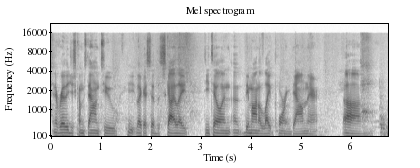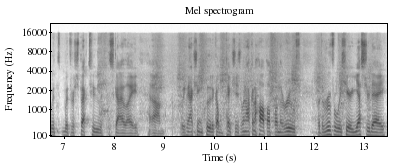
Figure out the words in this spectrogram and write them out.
and it really just comes down to, like I said, the skylight detail and uh, the amount of light pouring down there. Um, with, with respect to the skylight, um, we can actually include a couple pictures. We're not going to hop up on the roof, but the roofer was here yesterday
